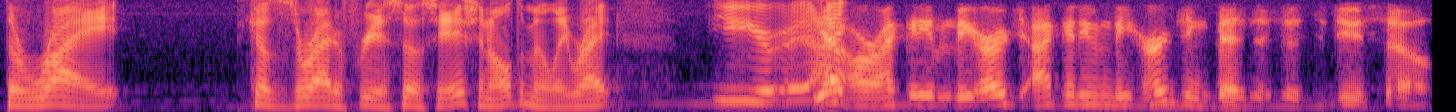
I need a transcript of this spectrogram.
the right because it's the right of free association ultimately, right? You're, yeah, or I could even be urge I could even be urging businesses to do so.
